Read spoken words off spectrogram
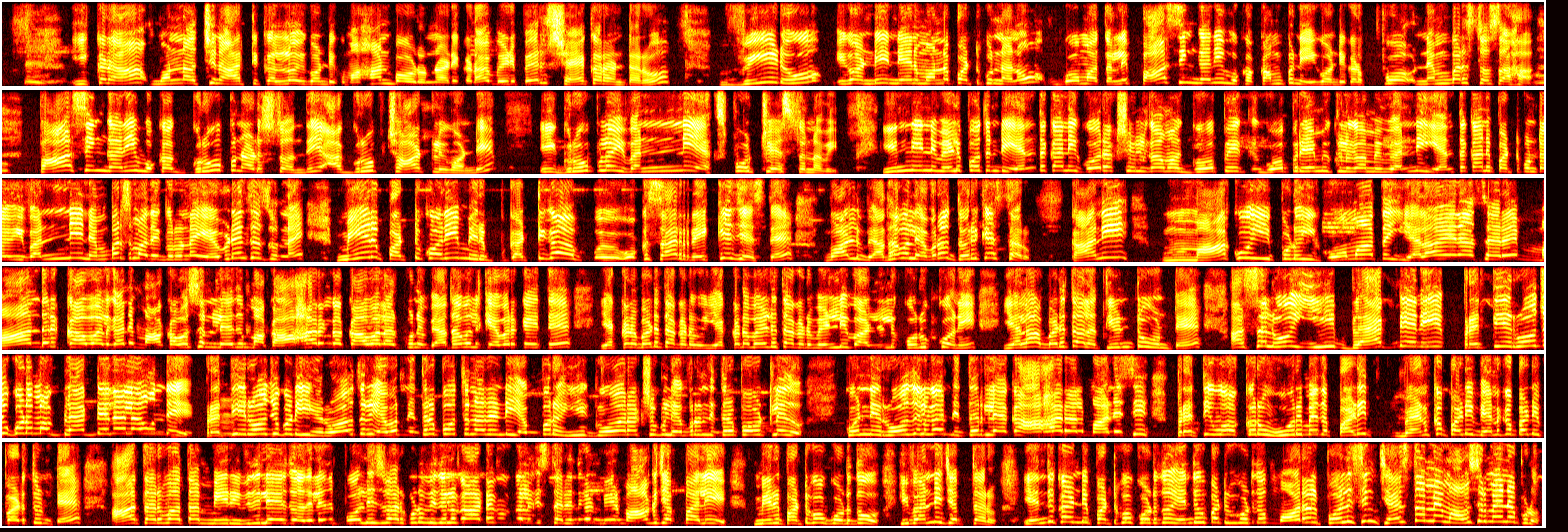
ఇక్కడ మొన్న వచ్చిన ఆర్టికల్లో ఇగోండి ఒక మహానుభావుడు ఉన్నాడు ఇక్కడ. వీడి పేరు శేఖర్ అంటారు. వీడు ఇగోండి నేను మొన్న పట్టుకున్నాను గోమాతల్ని. పాసింగ్ అని ఒక కంపెనీ ఇగోండి ఇక్కడ నెంబర్స్తో సహా. పాసింగ్ అని ఒక గ్రూప్ నడుస్తుంది. ఆ గ్రూప్ చార్ట్లు ఇగోండి ఈ గ్రూప్లో ఇవన్నీ ఎక్స్పోర్ట్ చేస్తున్నవి. ఇన్ని ఇన్ని వెళ్ళిపోతుంటే ఎంతకని గోరక్షకులుగా మా గోపి గోప్రేమికులుగా మేము ఇవన్నీ ఎంతకని పట్టుకుంటాం. ఇవన్నీ నెంబర్స్ మా దగ్గర ఉన్నాయి ఎవిడెన్సెస్ ఉన్నాయి. మీరు పట్టుకొని మీరు గట్టిగా ఒకసారి రెక్కే చేస్తే వాళ్ళు వెధవలు ఎవరో దొరికేస్తారు. కానీ మాకు ఇప్పుడు ఈ గోమాత ఎలా అయినా సరే మా అందరికి కావాలి. కానీ మాకు అవసరం లేదు. మాకు ఆహారంగా కావాలనుకునే వ్యధవులకి ఎవరికైతే ఎక్కడ పడితే అక్కడ ఎక్కడ పడితే అక్కడ వెళ్ళి వాళ్ళు వెళ్ళి కొనుక్కొని ఎలా పడితే అలా తింటూ ఉంటే అసలు ఈ బ్లాక్ డేని ప్రతిరోజు కూడా మాకు బ్లాక్ డే ఈ రోజు కూడా ఈ రోజు ఎవరు నిద్రపోతున్నారండి? ఎవ్వరు. ఈ గోరక్షకులు ఎవరు నిద్రపోవట్లేదు. కొన్ని రోజులుగా నిద్ర లేక ఆహారాలు మానేసి ప్రతి ఒక్కరు ఊరి మీద పడి వెనకపడి వెనకపడి పడుతుంటే ఆ తర్వాత మీరు విధి లేదు అది లేదు. పోలీసు వారు కూడా విధులుగా ఆటంకం కలిగిస్తారు. ఎందుకంటే మీరు మాకు చెప్పాలి. మీరు పట్టుకోకూడదు. ఇవన్నీ చెప్తారు. ఎందుకండి పట్టుకోకూడదు? ఎందుకు పట్టుకోకూడదు? మోరల్ పోలీసింగ్ చేస్తాం మేము అవసరమైనప్పుడు.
